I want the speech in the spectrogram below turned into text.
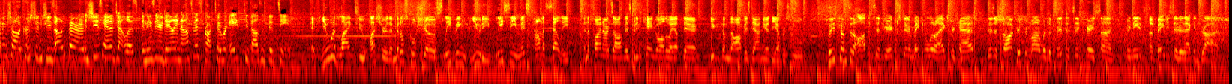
morning, Charlotte Christian. She's Ellie Ferris. And she's Hannah Gentlisk, and these are your daily announcements for October 8th, 2015. If you would like to usher the middle school show Sleeping Beauty, please see Miss Tomaselli in the Fine Arts office, but if you can't go all the way up there, you can come to the office down here at the upper school. Please come to the office if you're interested in making a little extra cash. There's a Charlotte Christian mom with a 5th and 6th grade son who needs a babysitter that can drive.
